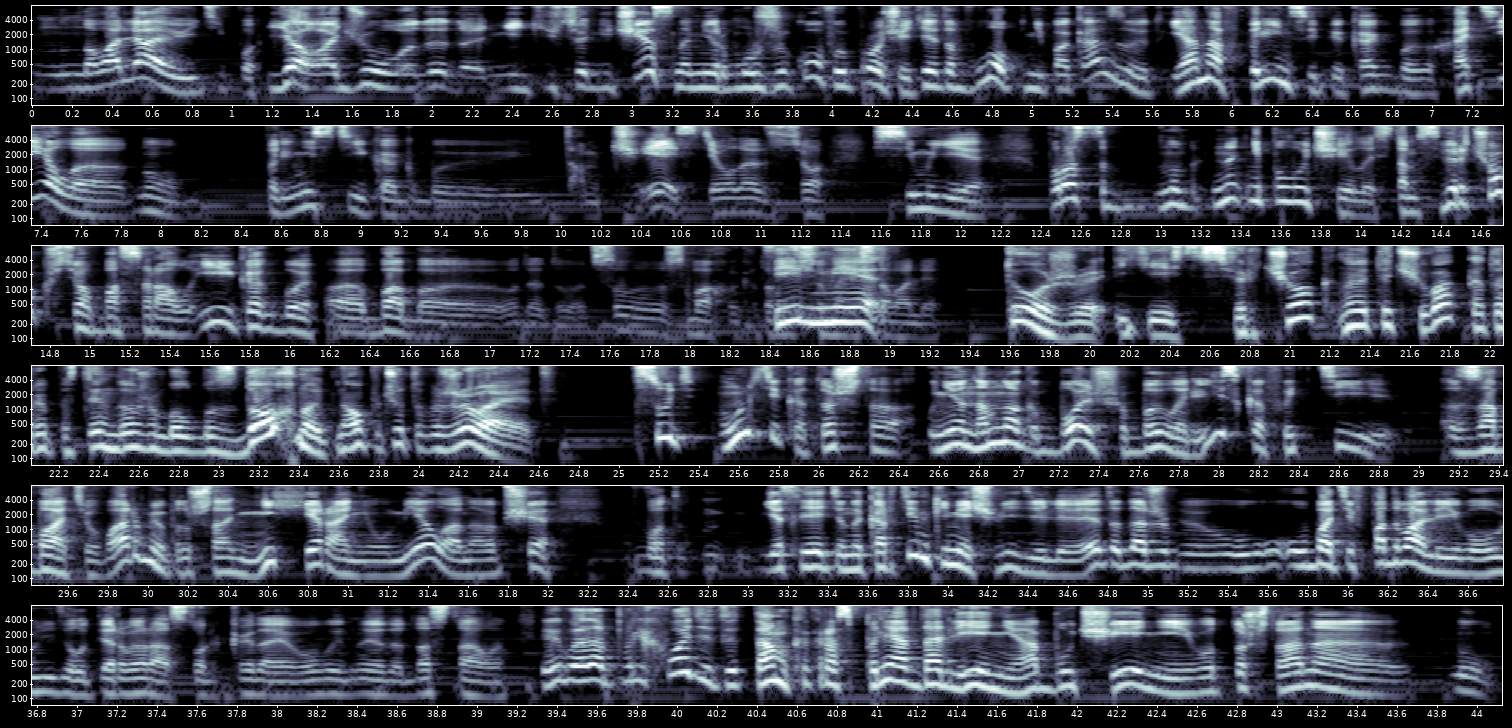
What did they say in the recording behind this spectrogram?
наваляю, и типа, я хочу вот это, не, все нечестно, мир мужиков и прочее. Тебе это в лоб не показывают. И она, в принципе, как бы хотела, ну, принести как бы там честь и вот это все семье. Просто, ну, ну, не получилось. Там сверчок все обосрал, и как бы э, баба вот эта вот св- сваха, которую фильме- нарисовали. Тоже есть сверчок, но это чувак, который постоянно должен был бы сдохнуть, но почему-то выживает. Суть мультика то, что у нее намного больше было рисков идти за батю в армию, потому что она ни хера не умела, она вообще вот, если эти на картинке меч видели, это даже э, у, у бати в подвале его увидел первый раз, только когда его это достало. И она приходит, и там как раз преодоление, обучение, вот то, что она, ну,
